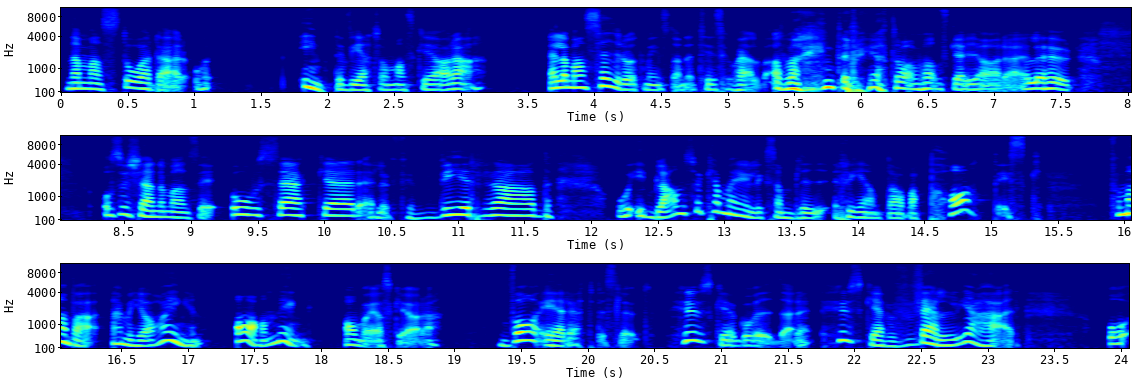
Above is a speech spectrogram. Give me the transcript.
När man står där och inte vet vad man ska göra. Eller man säger åtminstone till sig själv att man inte vet vad man ska göra, eller hur? Och så känner man sig osäker eller förvirrad. Och ibland så kan man ju liksom bli rent av apatisk. För man bara, nej men jag har ingen aning om vad jag ska göra. Vad är rätt beslut? Hur ska jag gå vidare? Hur ska jag välja här? Och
